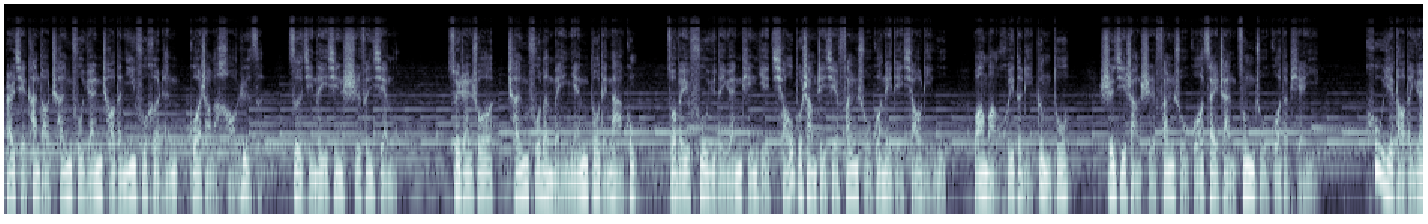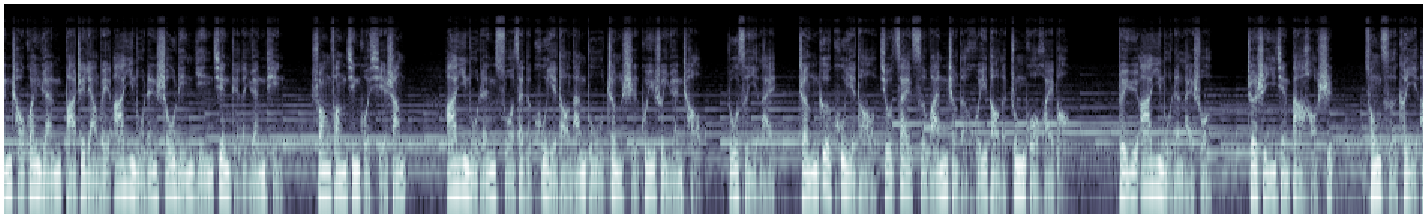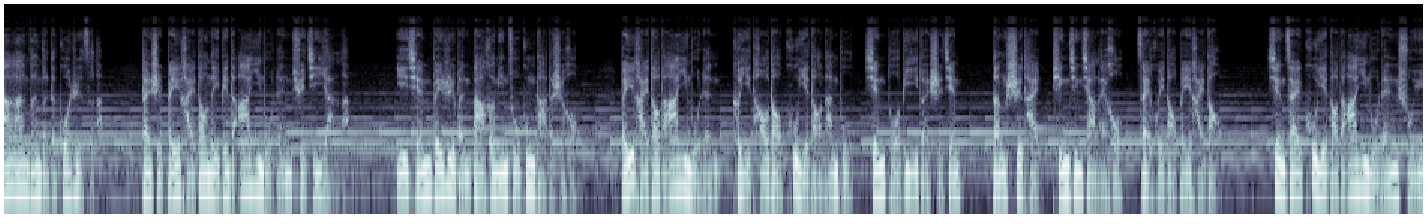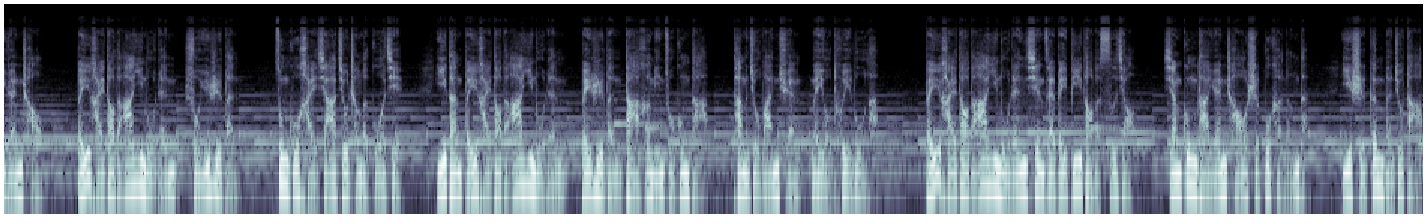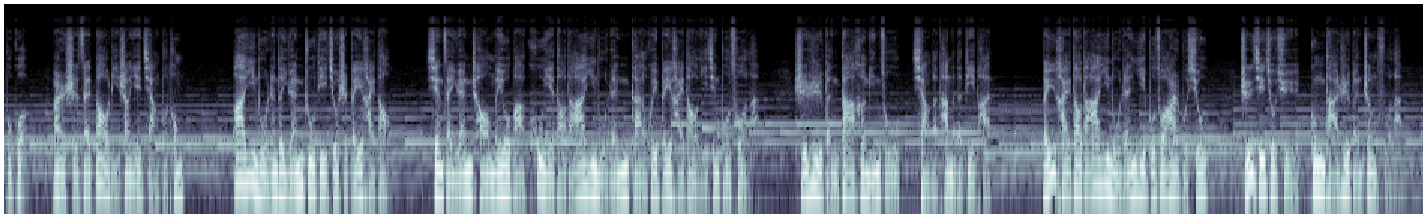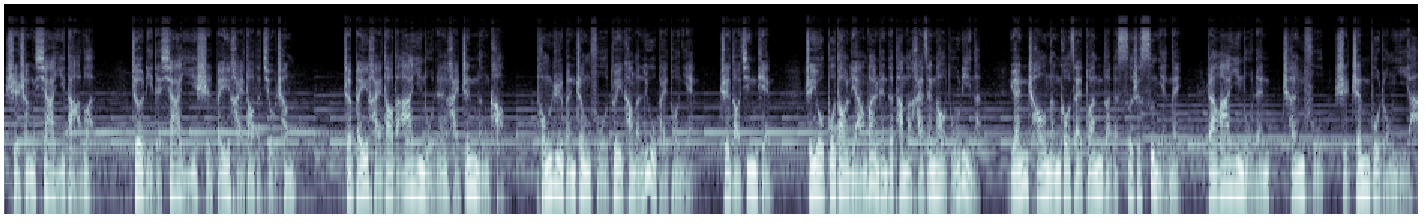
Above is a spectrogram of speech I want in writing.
而且看到臣服元朝的尼夫赫人过上了好日子，自己内心十分羡慕。虽然说臣服了每年都得纳贡，作为富裕的元廷也瞧不上这些藩属国那点小礼物，往往回的礼更多。实际上是藩属国在占宗主国的便宜。库页岛的元朝官员把这两位阿伊努人首领引荐给了元廷。双方经过协商，阿伊努人所在的库页岛南部正式归顺元朝。如此一来，整个库页岛就再次完整的回到了中国怀抱。对于阿伊努人来说，这是一件大好事，从此可以安安稳稳的过日子了。但是北海道那边的阿伊努人却急眼了。以前被日本大和民族攻打的时候，北海道的阿伊努人可以逃到库页岛南部，先躲避一段时间。等事态平静下来后，再回到北海道。现在库页岛的阿伊努人属于元朝，北海道的阿伊努人属于日本，宗谷海峡就成了国界。一旦北海道的阿伊努人被日本大和民族攻打，他们就完全没有退路了。北海道的阿伊努人现在被逼到了死角，想攻打元朝是不可能的，一是根本就打不过，二是在道理上也讲不通。阿伊努人的原住地就是北海道，现在元朝没有把库页岛的阿伊努人赶回北海道已经不错了，是日本大和民族抢了他们的地盘。北海道的阿伊努人一不做二不休，直接就去攻打日本政府了，史称虾夷大乱。这里的虾夷是北海道的旧称。这北海道的阿伊努人还真能抗，同日本政府对抗了六百多年，直到今天，只有不到两万人的他们还在闹独立呢。元朝能够在短短的四十四年内让阿伊努人臣服，是真不容易呀。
